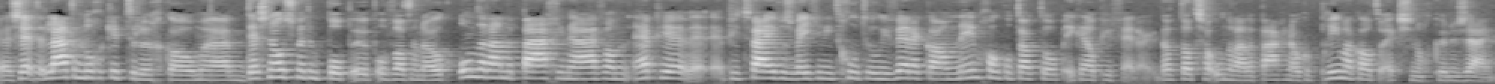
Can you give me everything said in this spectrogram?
Uh, zet, laat hem nog een keer terugkomen. Desnoods met een pop-up of wat dan ook. Onderaan de pagina van heb je, heb je twijfels, weet je niet goed hoe je verder kan. Neem gewoon contact op, ik help je verder. Dat, dat zou onderaan de pagina ook een prima call to action nog kunnen zijn.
